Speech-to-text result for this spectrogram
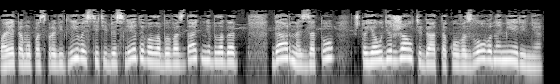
Поэтому по справедливости тебе следовало бы воздать мне благодарность за то, что я удержал тебя от такого злого намерения.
